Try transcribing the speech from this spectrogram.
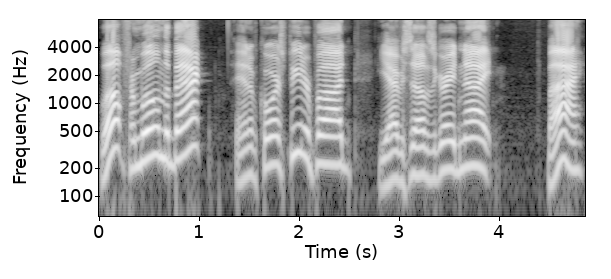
well, from Will in the back, and of course, Peter Pod, you have yourselves a great night. Bye.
